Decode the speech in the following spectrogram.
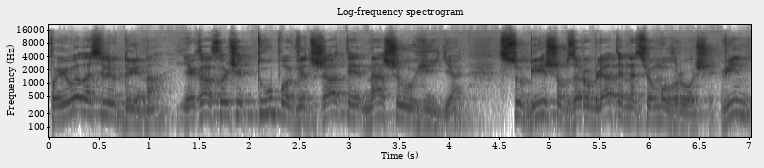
Появилась людина, яка хоче тупо віджати наше угіддя собі, щоб заробляти на цьому гроші. Він,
